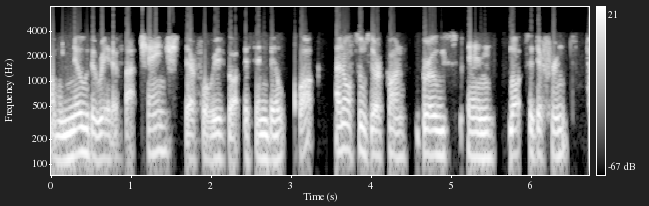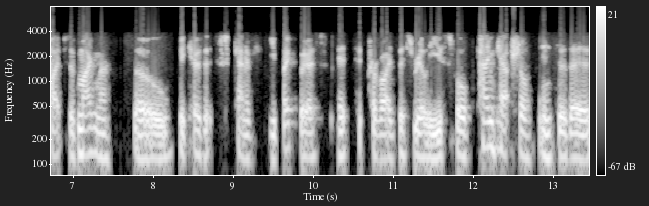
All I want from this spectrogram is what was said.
and we know the rate of that change. Therefore, we've got this inbuilt clock. And also, zircon grows in lots of different types of magma. So, because it's kind of ubiquitous, it, it, provides this really useful time capsule into the,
